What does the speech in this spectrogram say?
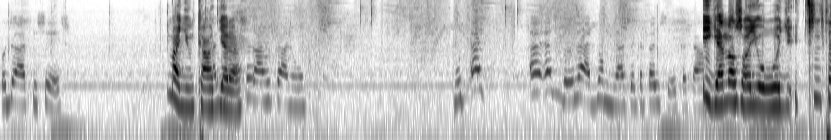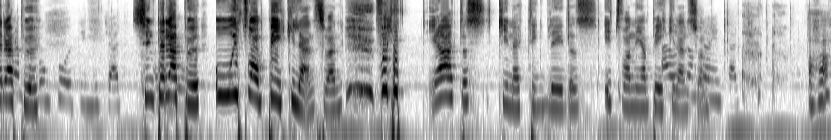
Oda elkiszélsz. Menjünk át, gyere. Utánunk. Úgy ez, e- ebből lehet nyomni ezeket a izéket ám. Igen, az a jó, hogy szinte repül. Szinte repül. Ó, itt van P90. Vagy itt... Ja, hát az Kinetic Blade, az... Itt van ilyen P90. szerinted. Aha.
